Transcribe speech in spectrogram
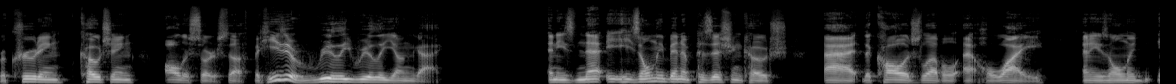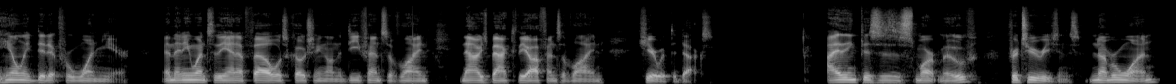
Recruiting, coaching, all this sort of stuff. But he's a really, really young guy. And he's net he's only been a position coach at the college level at Hawaii and he's only he only did it for one year. And then he went to the NFL, was coaching on the defensive line. Now he's back to the offensive line here with the Ducks. I think this is a smart move for two reasons. Number one,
